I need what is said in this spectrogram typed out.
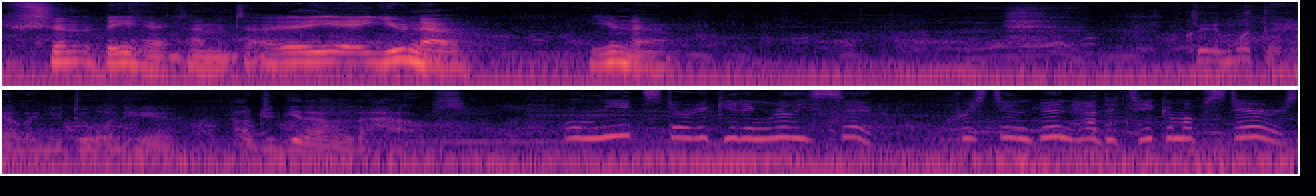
You shouldn't be here, Clementine. Uh, You know. You know. Clem, what the hell are you doing here? How'd you get out of the house? Well, Mead started getting really sick. Christa and Ben had to take him upstairs.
